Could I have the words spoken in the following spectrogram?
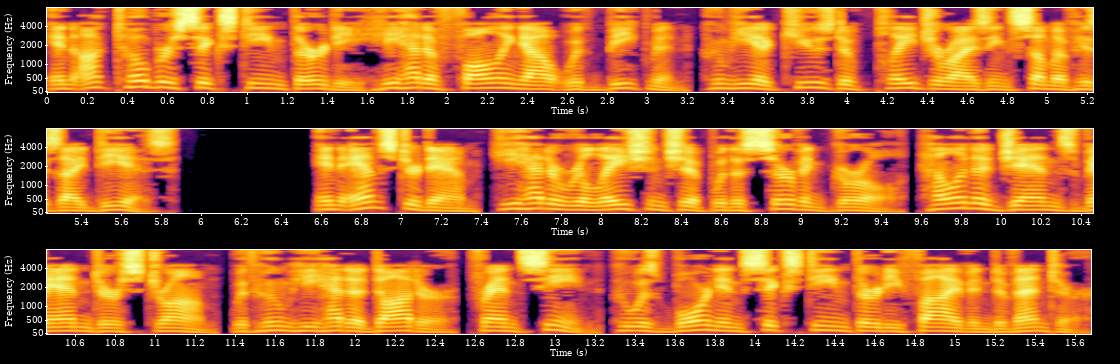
In October 1630 he had a falling out with Beeckman, whom he accused of plagiarizing some of his ideas. In Amsterdam, he had a relationship with a servant girl, Helena Jans van der Stroom, with whom he had a daughter, Francine, who was born in 1635 in Deventer.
